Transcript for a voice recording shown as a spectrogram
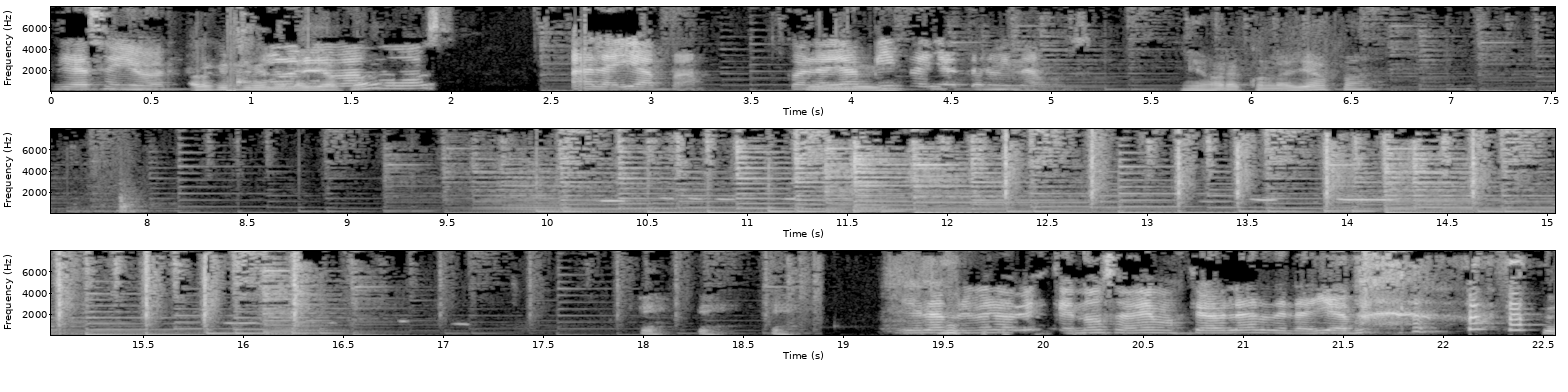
Ya, señor. Ahora que se viene la yapa. Vamos a la yapa. Con la yapita ya terminamos. Y ahora con la yapa. Eh, eh, eh. Y es la primera vez que no sabemos qué hablar de la yapa. sí.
